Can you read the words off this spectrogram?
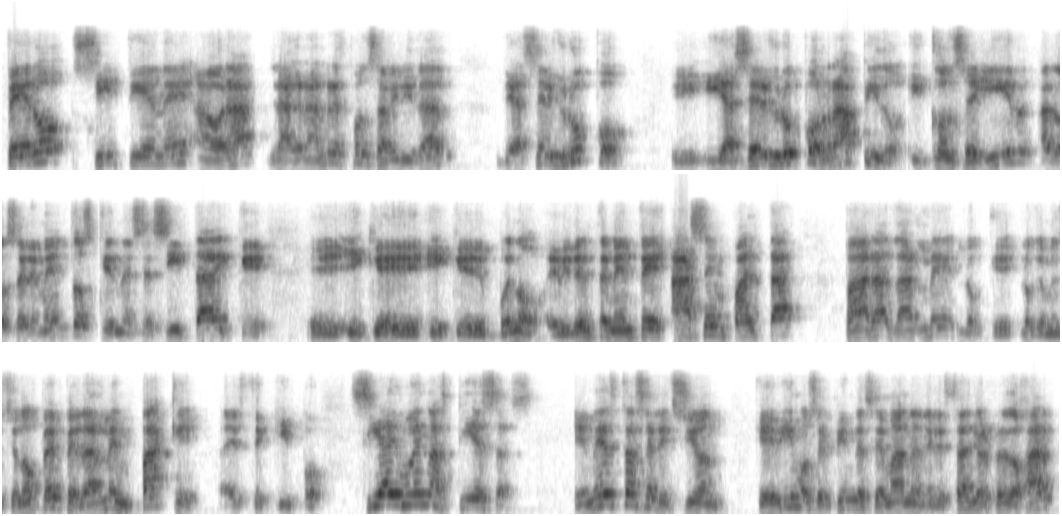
Pero sí tiene ahora la gran responsabilidad de hacer grupo y, hacer grupo rápido y conseguir a los elementos que necesita y que, eh, y que, y que, bueno, evidentemente hacen falta para darle lo que, lo que mencionó Pepe, darle empaque a este equipo. Si hay buenas piezas en esta selección que vimos el fin de semana en el estadio Alfredo Harp,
